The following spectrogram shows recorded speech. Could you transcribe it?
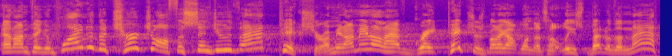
And I'm thinking, why did the church office send you that picture? I mean, I may not have great pictures, but I got one that's at least better than that.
